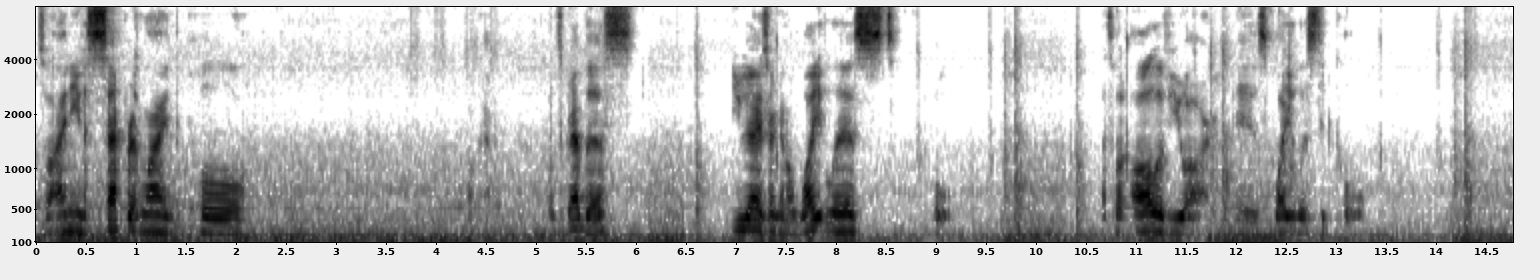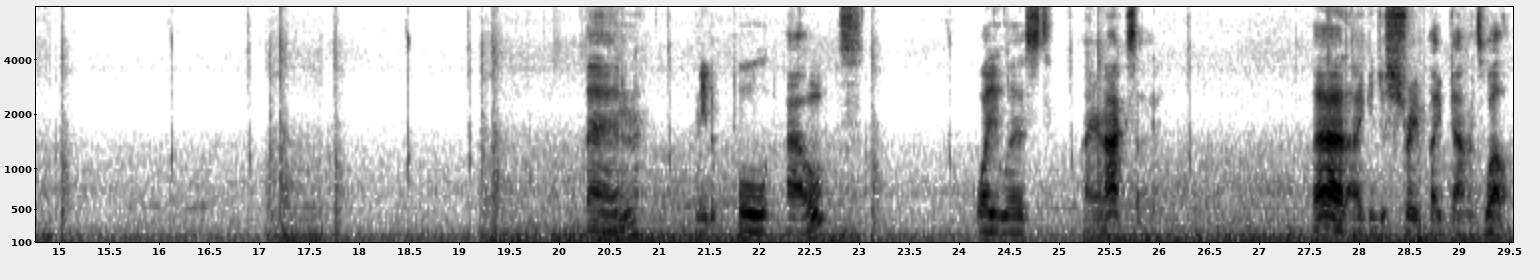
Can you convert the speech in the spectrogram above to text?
So I need a separate line to pull. Okay. Let's grab this. You guys are going to whitelist coal. That's what all of you are, is whitelisted coal. Then I need to pull out whitelist iron oxide. That I can just straight pipe down as well.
